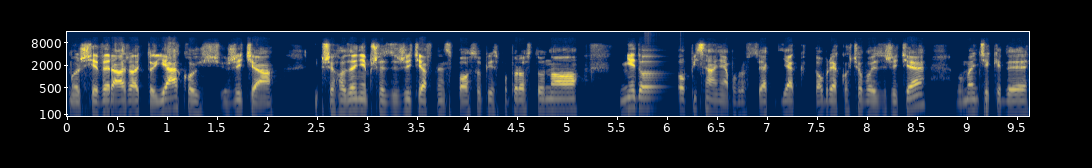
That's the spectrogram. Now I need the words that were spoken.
możesz się wyrażać, to jakość życia i przechodzenie przez życie w ten sposób jest po prostu no, nie do opisania po prostu, jak, jak dobre jakościowo jest życie w momencie, kiedy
